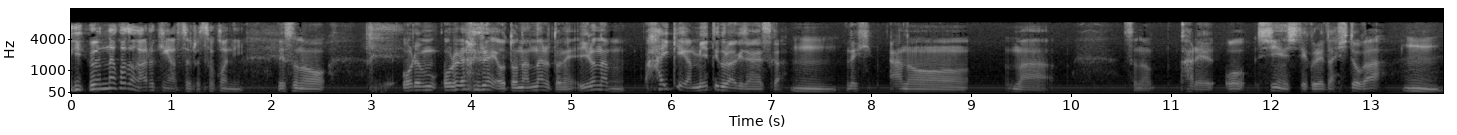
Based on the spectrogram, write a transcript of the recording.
ういろんなことがある気がするそこに。でその俺も俺らぐらい大人になるとねいろんなうん。背景が見えてくるわけじゃないですか、うん。でひあのーまあその彼を支援してくれた人がうん。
